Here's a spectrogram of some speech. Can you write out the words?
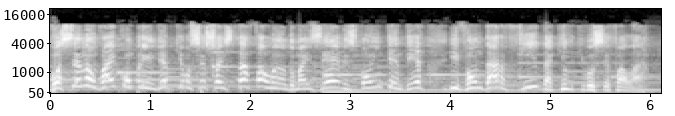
Você não vai compreender porque você só está falando, mas eles vão entender e vão dar vida àquilo que você falar.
